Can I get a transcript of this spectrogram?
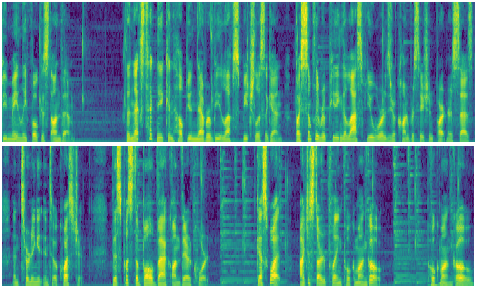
be mainly focused on them. The next technique can help you never be left speechless again by simply repeating the last few words your conversation partner says and turning it into a question. This puts the ball back on their court. Guess what? I just started playing Pokemon Go. Pokemon Go?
